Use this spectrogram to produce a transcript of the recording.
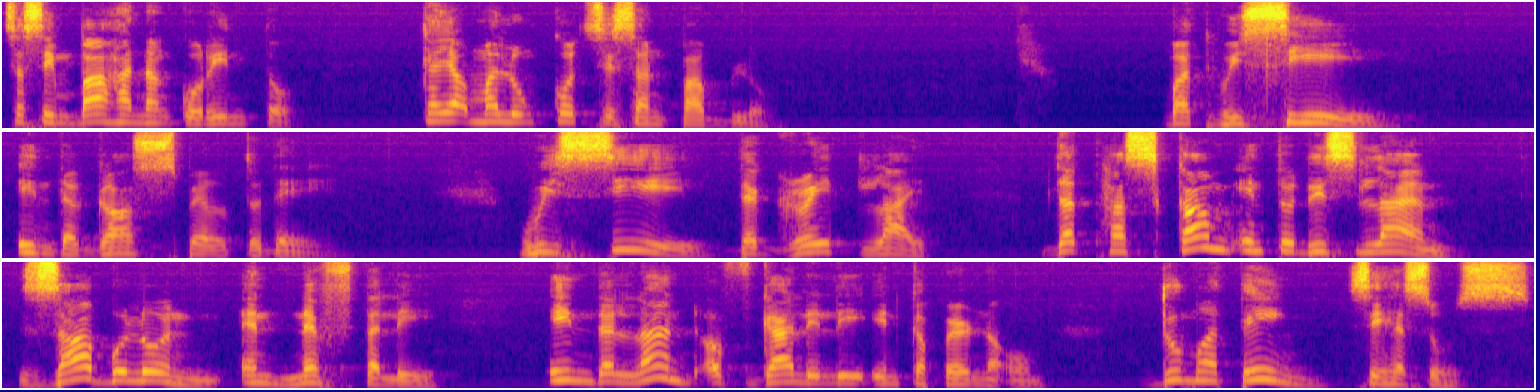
sa simbahan ng Korinto. Kaya malungkot si San Pablo. But we see in the gospel today, we see the great light that has come into this land, Zabulon and Naphtali, in the land of Galilee in Capernaum. Dumating si Jesus.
